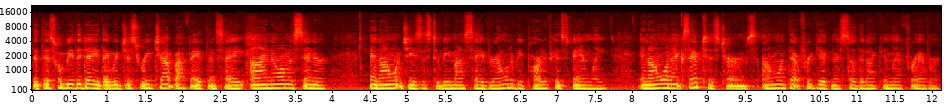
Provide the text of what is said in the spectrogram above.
that this will be the day they would just reach out by faith and say, I know I'm a sinner and I want Jesus to be my Savior. I want to be part of His family and I want to accept His terms. I want that forgiveness so that I can live forever.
